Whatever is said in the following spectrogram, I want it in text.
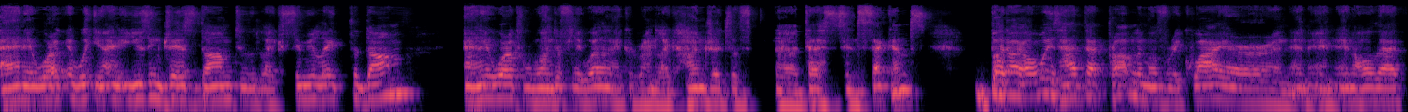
And it worked using js dom to like simulate the dom and it worked wonderfully well and i could run like hundreds of uh, tests in seconds but I always had that problem of require and, and, and, and all that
